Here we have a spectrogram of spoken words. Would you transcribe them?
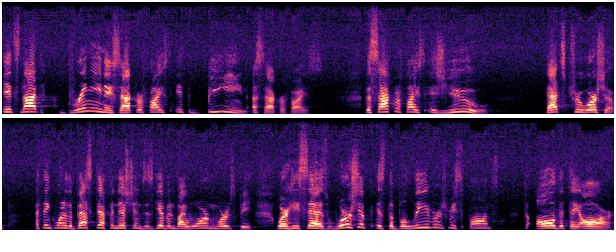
It's not bringing a sacrifice, it's being a sacrifice. The sacrifice is you. That's true worship. I think one of the best definitions is given by Warren Wiersbe, where he says, Worship is the believer's response to all that they are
